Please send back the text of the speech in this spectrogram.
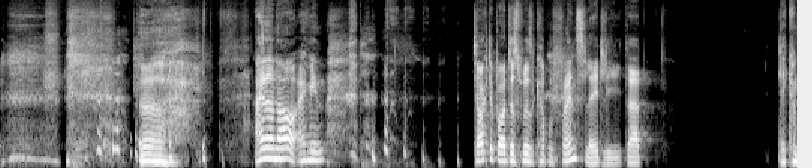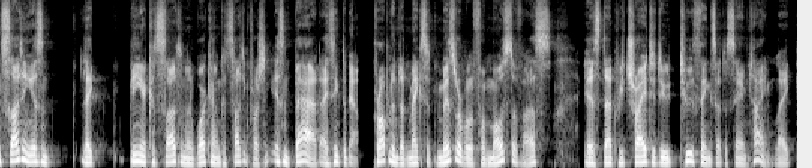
uh, I don't know. I mean, talked about this with a couple of friends lately that like consulting isn't like being a consultant and working on consulting project isn't bad. I think the no. problem that makes it miserable for most of us is that we try to do two things at the same time, like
